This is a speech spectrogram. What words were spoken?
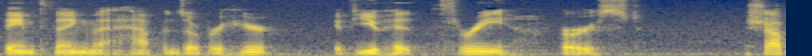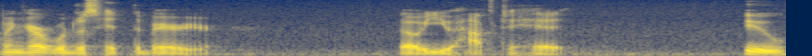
Same thing that happens over here. If you hit 3 first, the shopping cart will just hit the barrier. So you have to hit 2,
